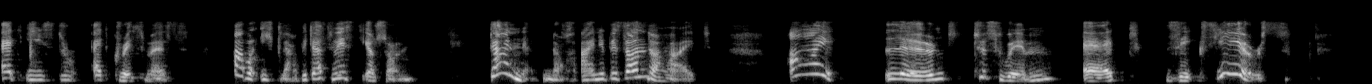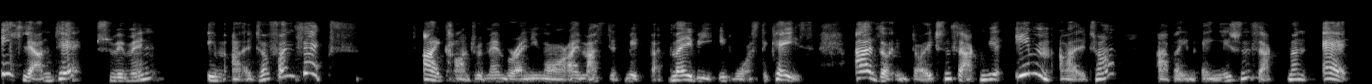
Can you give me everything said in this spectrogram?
at Easter, at Christmas. Aber ich glaube, das wisst ihr schon. Dann noch eine Besonderheit. I learned to swim at six years. Ich lernte schwimmen im Alter von sechs. I can't remember anymore, I must admit, but maybe it was the case. Also im Deutschen sagen wir im Alter, aber im Englischen sagt man at.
